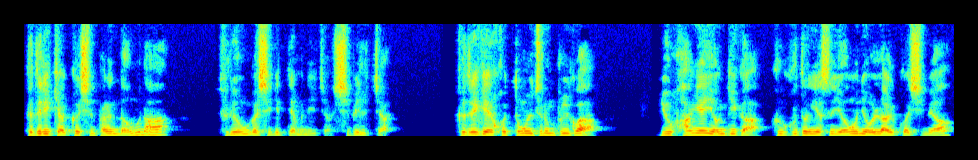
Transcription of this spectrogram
그들이 겪을 심판은 너무나 두려운 것이기 때문이죠. 11절. 그들에게 고통을 주는 불과 유황의 연기가 그 구덩이에서 영원히 올라올 것이며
